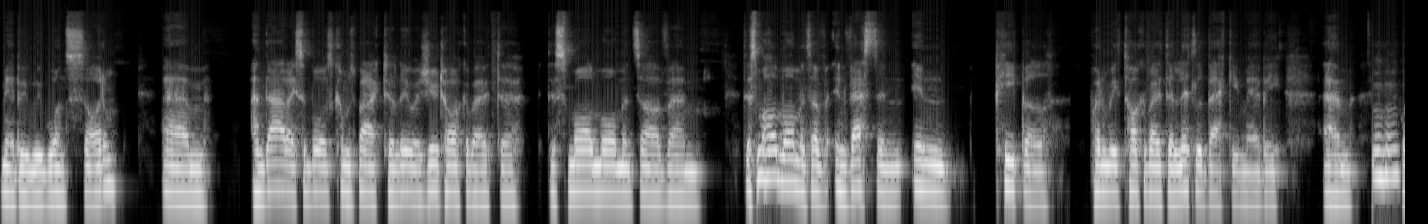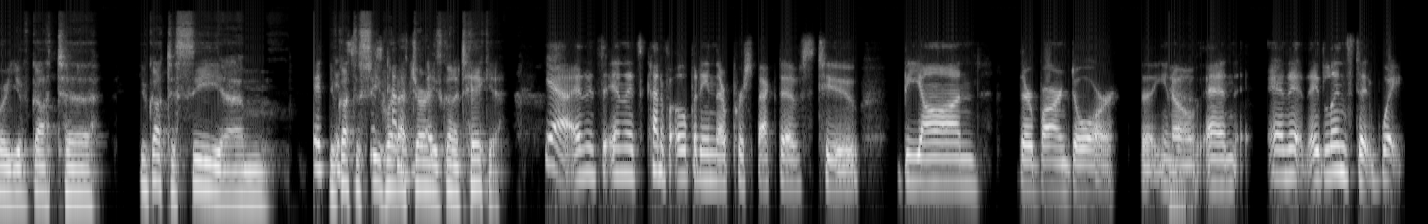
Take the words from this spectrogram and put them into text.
maybe we once saw them. Um, and that, I suppose, comes back to Lou as you talk about the the small moments of um, the small moments of investing in people. When we talk about the little Becky, maybe um, mm-hmm. where you've got to you've got to see um, it, you've got to see where that journey is going to take you. Yeah, and it's and it's kind of opening their perspectives to beyond their barn door. The, you know, yeah. and and it, it lends to wait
